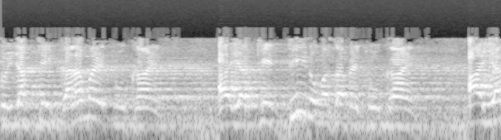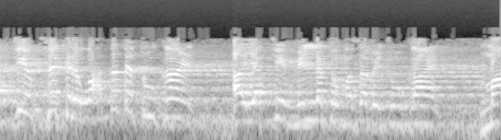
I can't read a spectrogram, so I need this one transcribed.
تو یکی کلمہ تو کائیں۔ آ یکی دین و مذہب تو کائیں؟ آ یکی فکر وحدت تو کائیں؟ آ یکی ملت و مذہب تو کائیں؟ ما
